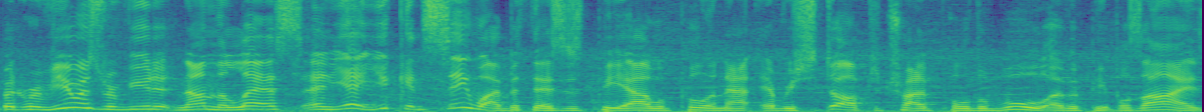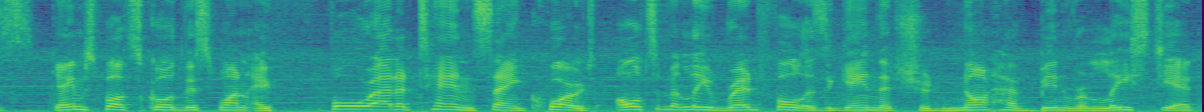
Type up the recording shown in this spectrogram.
but reviewers reviewed it nonetheless, and yeah, you can see why Bethesda's PR were pulling out every stop to try to pull the wool over people's eyes. GameSpot scored this one a 4 out of 10, saying, quote, ultimately Redfall is a game that should not have been released yet.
